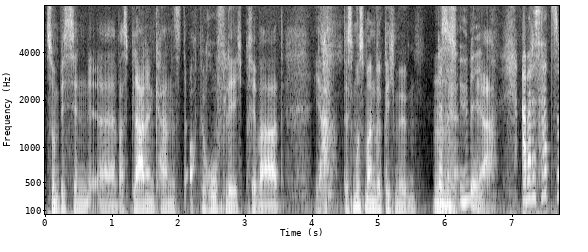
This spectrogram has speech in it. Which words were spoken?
so ein bisschen äh, was planen kannst, auch beruflich, privat. Ja, das muss man wirklich mögen. Das ist übel. Ja. Aber das hat so,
